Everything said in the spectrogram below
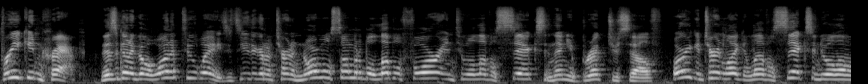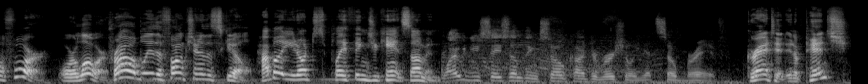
freaking crap. This is gonna go one of two ways. It's either gonna turn a normal summonable level 4 into a level 6 and then you bricked yourself, or you can turn like a level 6 into a level 4 or lower. Probably the function of the skill. How about you don't just play things you can't summon? Why would you say something so controversial yet so brave? Granted, in a pinch,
